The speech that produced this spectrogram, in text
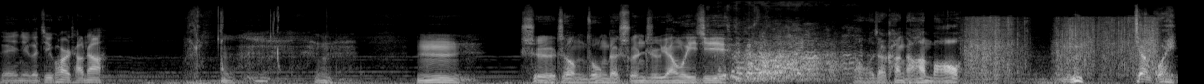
给你个鸡块尝尝。嗯嗯嗯，是正宗的吮指原味鸡。让我再看看汉堡。嗯，见鬼，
